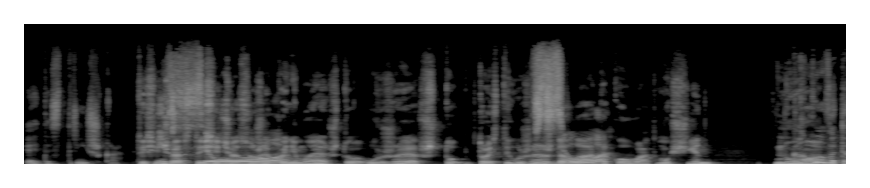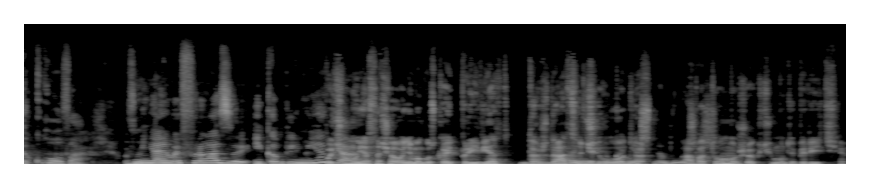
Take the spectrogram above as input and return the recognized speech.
эта стрижка. Ты сейчас, ты сейчас уже понимаешь, что уже что, то есть ты уже ждала Всё. такого от мужчин, но Какого такого? Вменяемой фразы и комплимента? почему я сначала не могу сказать привет, дождаться Да нет, ну, чего-то, конечно, а потом уже к чему-то перейти?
